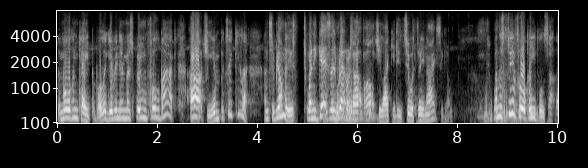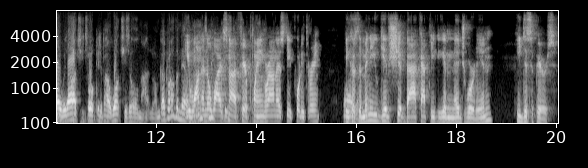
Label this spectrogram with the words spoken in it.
they're more than capable of giving him a spoonful back. Archie in particular. And to be honest, when he gets the letters out of Archie like he did two or three nights ago. When there's three or four people sat there with Archie talking about watches all night long, I'd rather nail You want to know why it's not a fair playing ground, SD43? Because the minute you give shit back after you get an edge word in, he disappears.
